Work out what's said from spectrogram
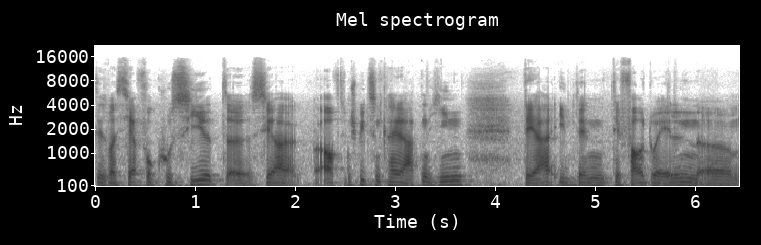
Das war sehr fokussiert, äh, sehr auf den Spitzenkandidaten hin der in den TV-Duellen ähm,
